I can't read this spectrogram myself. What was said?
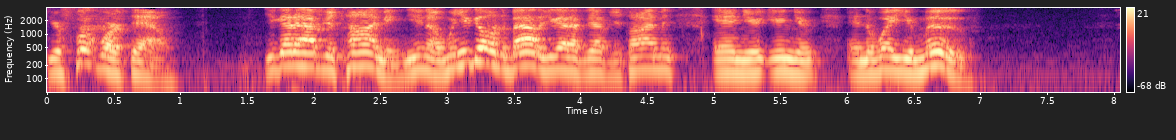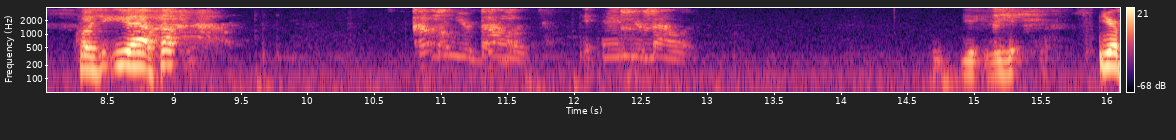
your footwork down. You got to have your timing. You know, when you go into battle, you got to have to have your timing and your and your and the way you move. Because you, you have some. Come on, And your balance. And your balance. You, you, Your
